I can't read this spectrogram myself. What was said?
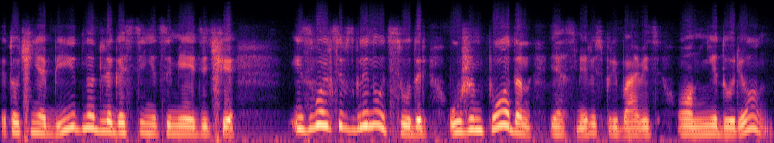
Это очень обидно для гостиницы «Медичи». Извольте взглянуть, сударь, ужин подан, и, осмелюсь прибавить, он не дурен».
